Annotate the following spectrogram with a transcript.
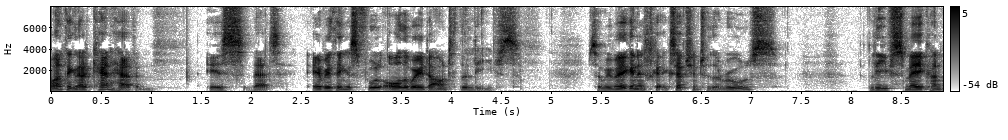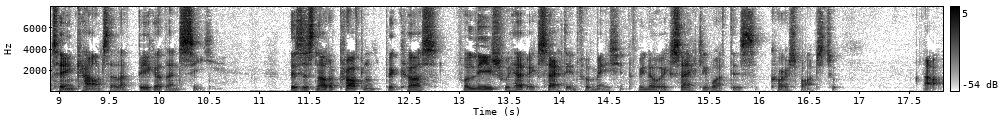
One thing that can happen is that everything is full all the way down to the leaves. So we make an ex exception to the rules. Leaves may contain counts that are bigger than C. This is not a problem because for leaves we have exact information. We know exactly what this corresponds to. Now,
